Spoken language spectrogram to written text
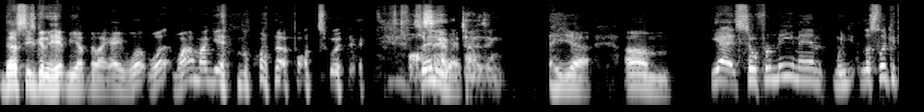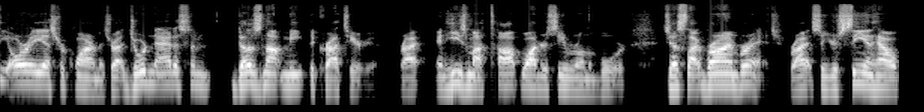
Dusty's gonna hit me up, and be like, "Hey, what, what? Why am I getting blown up on Twitter?" False so anyway, advertising. Yeah. Um. Yeah. So for me, man, when you, let's look at the RAS requirements, right? Jordan Addison does not meet the criteria right? And he's my top wide receiver on the board, just like Brian Branch, right? So you're seeing how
